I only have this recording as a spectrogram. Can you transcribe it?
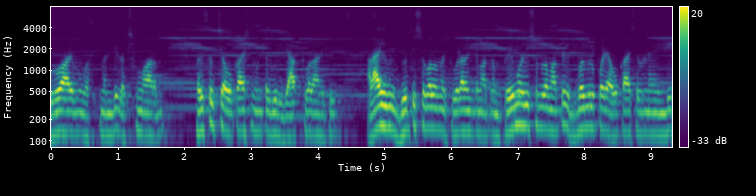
గురువారం వస్తుందండి లక్ష్మీవారం. కలిసి వచ్చే అవకాశం ఉంటుంది వీరి జాతక బలానికి. అలాగే వీరి జ్యోతిష బలంలో చూడాలంటే మాత్రం ప్రేమ విషయంలో మాత్రం ఇబ్బందులు పడే అవకాశాలు ఉన్నాయండి.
